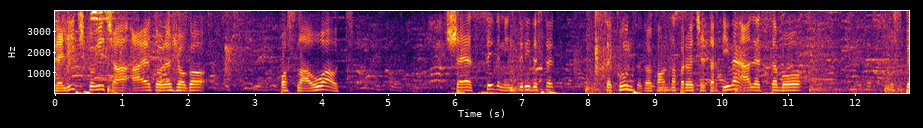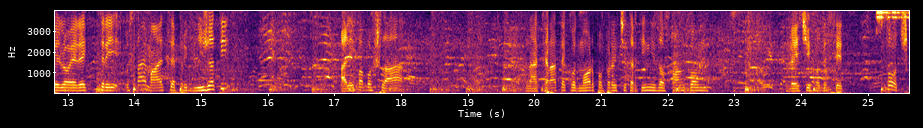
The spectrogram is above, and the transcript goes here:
Veličkoviča, a je tole žogo poslal v avt. Še 37 sekund do konca prve četrtine, ali se bo uspelo elektri vsaj malce približati, ali pa bo šla na kratek odmor po prvi četrtini za ostankom večjih od 10 točk.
